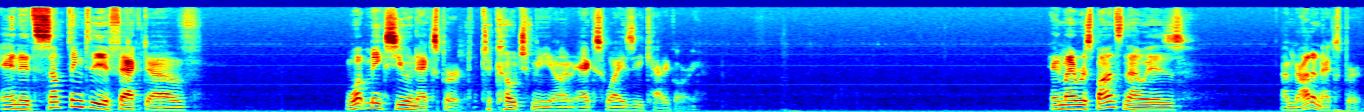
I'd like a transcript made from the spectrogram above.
and it's something to the effect of what makes you an expert to coach me on XYZ category? And my response now is I'm not an expert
